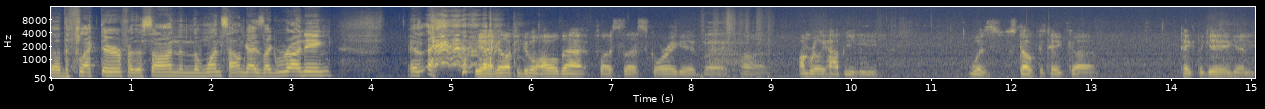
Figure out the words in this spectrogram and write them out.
the deflector for the sun and the one sound guy's like running. Yeah, he'll have to do all that plus uh, scoring it. But uh, I'm really happy he was stoked to take uh, take the gig, and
